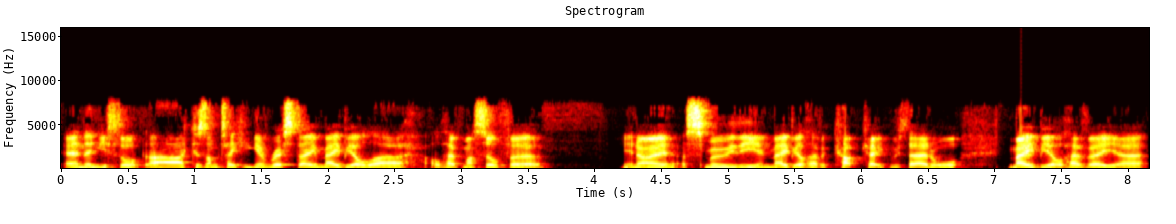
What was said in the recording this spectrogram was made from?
And then you thought, ah, because I'm taking a rest day, maybe I'll uh, I'll have myself a you know a smoothie and maybe I'll have a cupcake with that, or maybe I'll have a uh,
